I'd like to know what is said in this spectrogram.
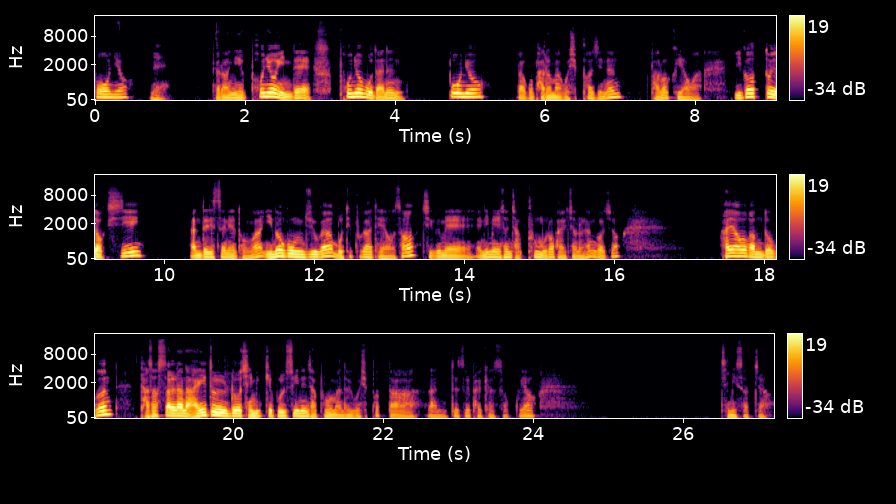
포뇨 네 벼랑위의 포뇨인데 포뇨보다는 포뇨라고 발음하고 싶어지는 바로 그 영화 이것도 역시 안데리센의 동화 인어공주가 모티프가 되어서 지금의 애니메이션 작품으로 발전을 한 거죠. 하야오 감독은 다섯 살 난 아이들도 재밌게 볼 수 있는 작품을 만들고 싶었다라는 뜻을 밝혔었고요. 재밌었죠.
